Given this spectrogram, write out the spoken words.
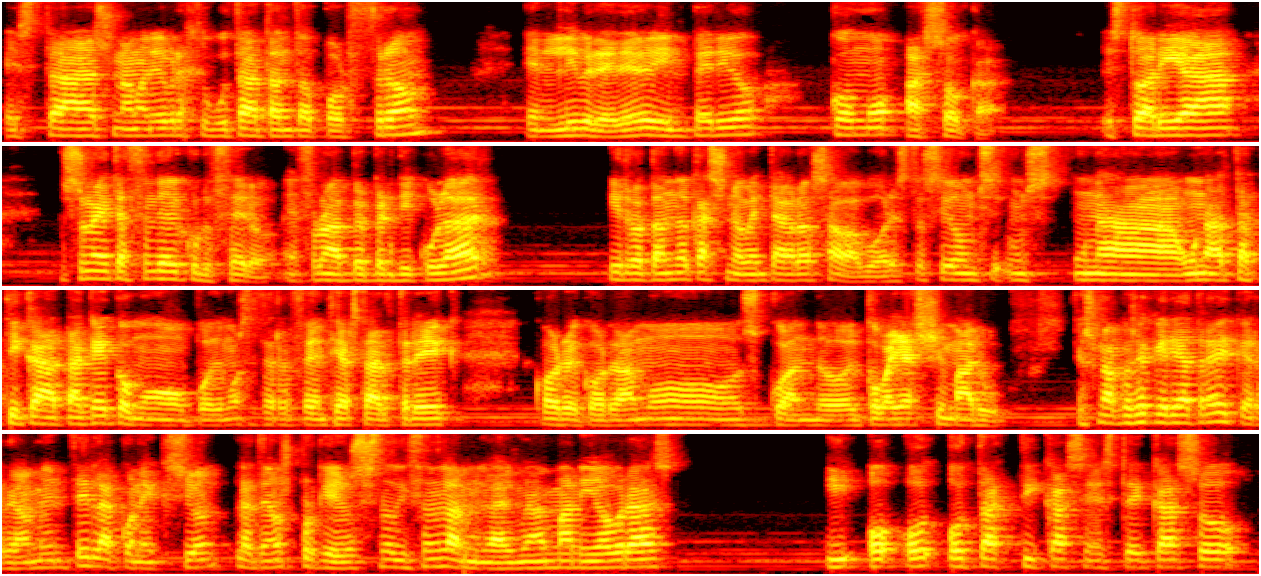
Esta es una maniobra ejecutada tanto por Thrawn en el libre del Imperio como Ahsoka esto haría es una habitación del crucero en forma perpendicular y rotando casi 90 grados a babor. Esto sería una, táctica de ataque como podemos hacer referencia a Star Trek, como recordamos cuando el Kobayashi Maru. Es una cosa que quería traer que realmente la conexión la tenemos porque ellos están diciendo las mismas maniobras y, o, tácticas en este caso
